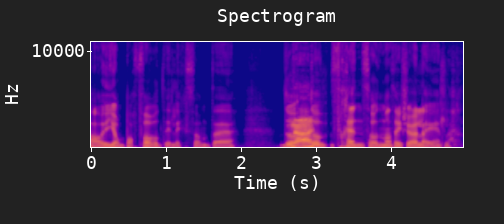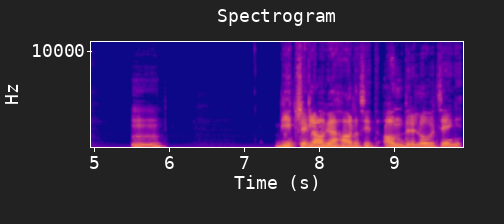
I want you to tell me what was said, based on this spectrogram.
ta og jobbe for dem, liksom. Det, da, Nei. da friendzoner man seg sjøl, egentlig. Mm. Hvitskjegglaget har da sitt andre loveting,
